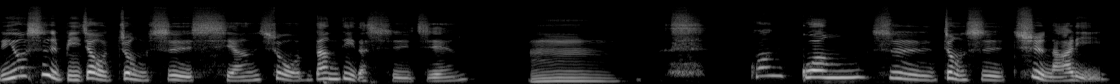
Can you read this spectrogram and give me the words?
旅游是比较重视享受当地的时间，嗯。观光是重视去哪里，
